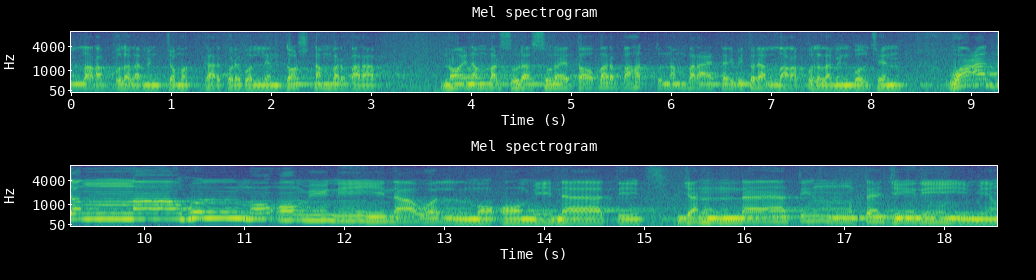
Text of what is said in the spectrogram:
আল্লাহ রাব্বুল আলমিন, চমৎকার করে বললেন, দশ নম্বর পারা। নয় নম্বর সুরা সুরায় তবার বাহাত্তর নম্বর আয়াতের ভিতরে আল্লাহ রাব্বুল আলমিন বলছেন وعد الله المؤمنين والمؤمنات جنات تجري من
